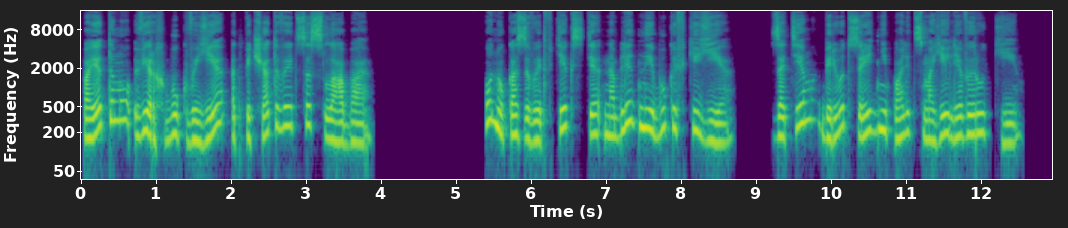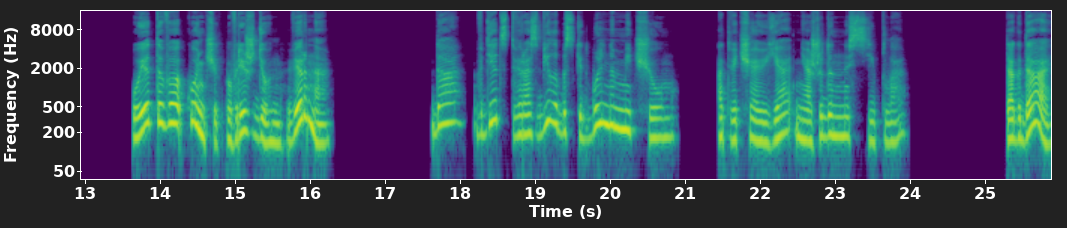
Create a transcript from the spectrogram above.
поэтому верх буквы «Е» отпечатывается слабо. Он указывает в тексте на бледные буковки «Е», затем берет средний палец моей левой руки. У этого кончик поврежден, верно? Да, в детстве разбила баскетбольным мячом. Отвечаю я неожиданно сипло. Тогда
